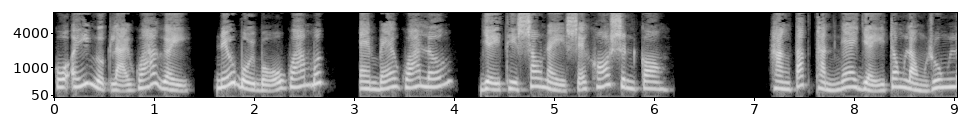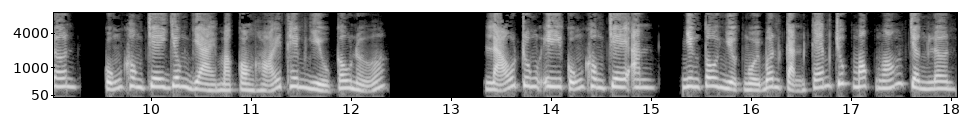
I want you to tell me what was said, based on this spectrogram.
cô ấy ngược lại quá gầy, nếu bồi bổ quá mức em bé quá lớn, vậy thì sau này sẽ khó sinh con. Hằng tắc thành nghe vậy trong lòng run lên, cũng không chê dông dài mà còn hỏi thêm nhiều câu nữa. Lão trung y cũng không chê anh, nhưng tôi nhược ngồi bên cạnh kém chút móc ngón chân lên.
